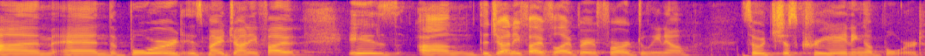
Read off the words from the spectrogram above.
Um, and the board is my Johnny 5, is um, the Johnny 5 library for Arduino. So it's just creating a board.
